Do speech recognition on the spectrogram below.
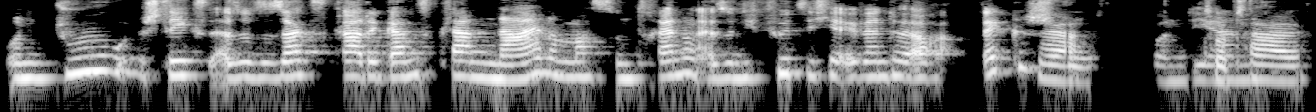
und du schlägst, also du sagst gerade ganz klar Nein und machst so eine Trennung, also die fühlt sich ja eventuell auch weggestoßen ja, von dir. Total,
